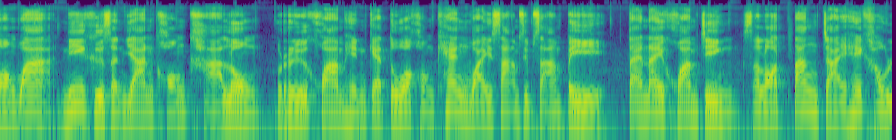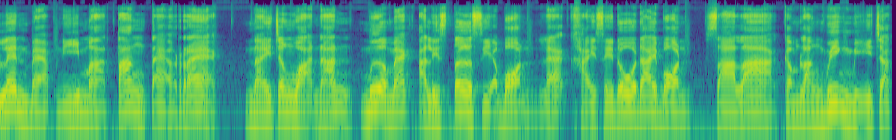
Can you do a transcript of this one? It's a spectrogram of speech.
มองว่านี่คือสัญญาณของขาลง หรือความเห็นแก่ตัวของแข้งวัย 33 ปี แต่ในความจริงสล็อตตั้งใจให้เขาเล่นแบบนี้มาตั้งแต่แรก ในจังหวะนั้นเมื่อแม็กอลิสเตอร์เสียบอลและไคเซโดได้บอลซาร่ากำลังวิ่งหนีจาก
